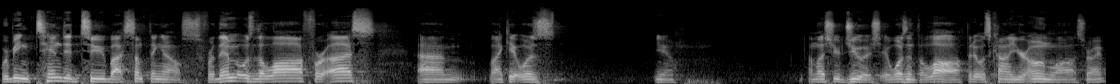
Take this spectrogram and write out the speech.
we're being tended to by something else. For them, it was the law. For us, um, like it was, you know, unless you're Jewish, it wasn't the law, but it was kind of your own laws, right?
